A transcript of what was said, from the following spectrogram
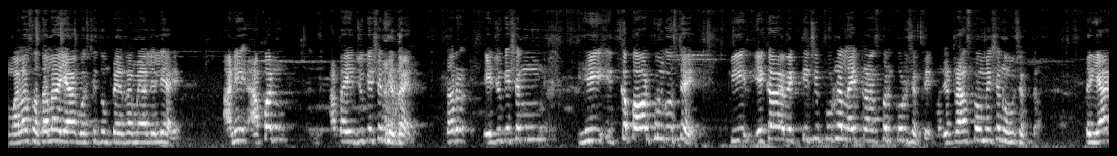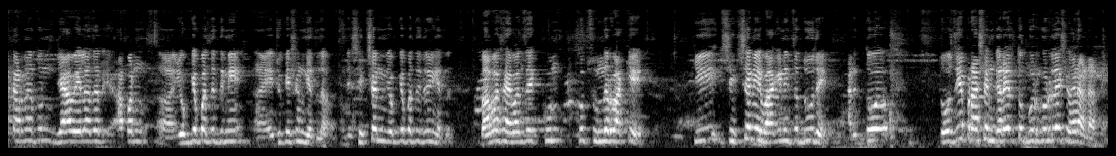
मला स्वतःला या गोष्टीतून प्रेरणा मिळालेली आहे. आणि आपण आता एज्युकेशन घेत आहेत. तर एज्युकेशन ही इतकं पॉवरफुल गोष्ट आहे की एका व्यक्तीची पूर्ण लाईफ ट्रान्सफर करू शकते. म्हणजे ट्रान्सफॉर्मेशन होऊ शकतं. तर या कारणातून ज्या वेळेला जर आपण योग्य पद्धतीने एज्युकेशन घेतलं म्हणजे शिक्षण योग्य पद्धतीने घेतलं बाबासाहेबांचं एक खून खूप सुंदर वाक्य आहे की शिक्षण हे वाघिणीचं दूध आहे. आणि तो तो जे प्राशन करेल तो गुरगुरल्याशिवाय राहणार नाही.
